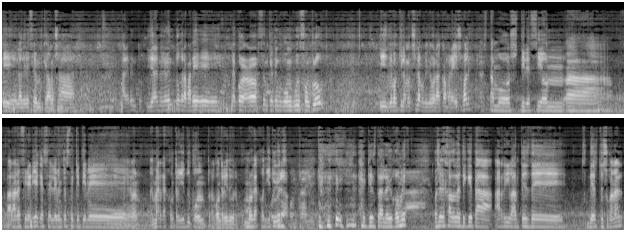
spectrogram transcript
y la dirección que vamos al, al evento. Y ya en el evento grabaré la colaboración que tengo con Winphone Cloud y llevo aquí la mochila porque llevo la cámara y eso, ¿vale? Estamos dirección a a la refinería, que es el evento este que tiene, bueno, marcas contra YouTube, contra, contra YouTuber, marcas con YouTubers. contra YouTube. Aquí está Eloy Gómez. Os he dejado la etiqueta arriba antes de, de, de su canal.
